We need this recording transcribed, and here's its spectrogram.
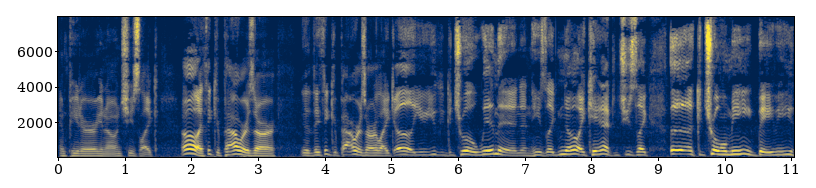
and Peter, you know, and she's like, "Oh, I think your powers are." They think your powers are like, oh, you you can control women, and he's like, no, I can't. And she's like, uh, control me, baby,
